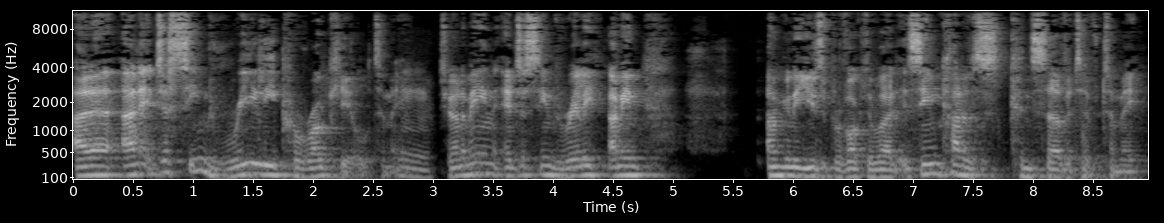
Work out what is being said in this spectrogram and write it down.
And, uh, and it just seemed really parochial to me. Do you know what I mean? It just seemed really, I mean, I'm going to use a provocative word. It seemed kind of conservative to me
